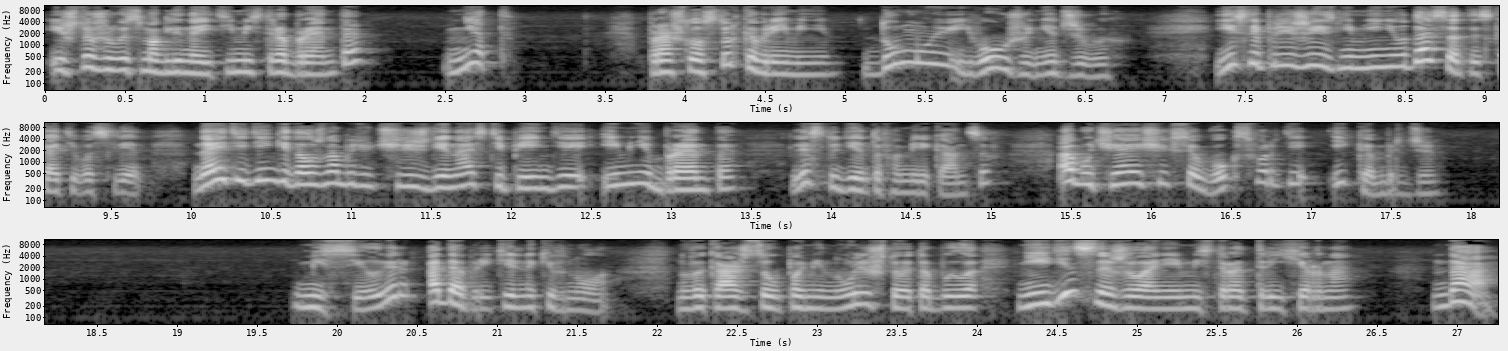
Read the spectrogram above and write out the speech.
«И что же вы смогли найти мистера Брента?» «Нет. Прошло столько времени. Думаю, его уже нет живых. Если при жизни мне не удастся отыскать его след, на эти деньги должна быть учреждена стипендия имени Брента для студентов-американцев – обучающихся в Оксфорде и Кембридже. Мисс Силвер одобрительно кивнула. «Но вы, кажется, упомянули, что это было не единственное желание мистера Трихерна?» «Да.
